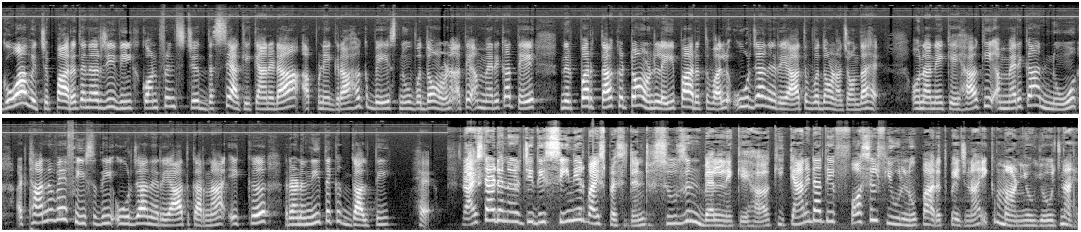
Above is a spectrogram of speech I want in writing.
ਗੋਆ ਵਿੱਚ ਭਾਰਤ એનર્ਜੀ ਵੀਕ ਕਾਨਫਰੰਸ 'ਚ ਦੱਸਿਆ ਕਿ ਕੈਨੇਡਾ ਆਪਣੇ ਗ੍ਰਾਹਕ ਬੇਸ ਨੂੰ ਵਧਾਉਣ ਅਤੇ ਅਮਰੀਕਾ ਤੇ ਨਿਰਭਰਤਾ ਘਟਾਉਣ ਲਈ ਭਾਰਤ ਵੱਲ ਊਰਜਾ ਨਿਰਯਾਤ ਵਧਾਉਣਾ ਚਾਹੁੰਦਾ ਹੈ। ਉਹਨਾਂ ਨੇ ਕਿਹਾ ਕਿ ਅਮਰੀਕਾ ਨੂੰ 98% ਊਰਜਾ ਨਿਰਯਾਤ ਕਰਨਾ ਇੱਕ ਰਣਨੀਤਿਕ ਗਲਤੀ ਹੈ। ਰਾਈਸਟਾਰਡ એનર્ਜੀ ਦੀ senior vice president Susan Bell ਨੇ ਕਿਹਾ ਕਿ ਕੈਨੇਡਾ ਦੇ ਫੋਸਲ ਫਿਊਲ ਨੂੰ ਭਾਰਤ ਭੇਜਣਾ ਇੱਕ ਮਾਣਯੋਗ ਯੋਜਨਾ ਹੈ।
